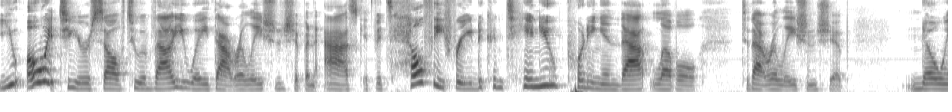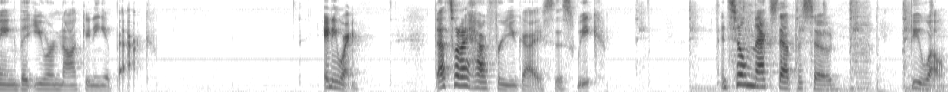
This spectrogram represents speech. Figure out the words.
you owe it to yourself to evaluate that relationship and ask if it's healthy for you to continue putting in that level to that relationship, knowing that you are not getting it back. Anyway, that's what I have for you guys this week. Until next episode. Be well.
